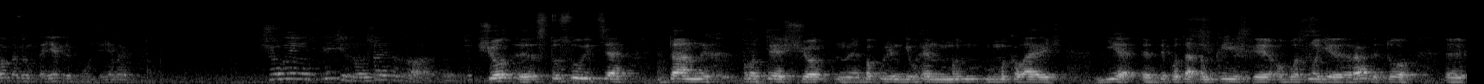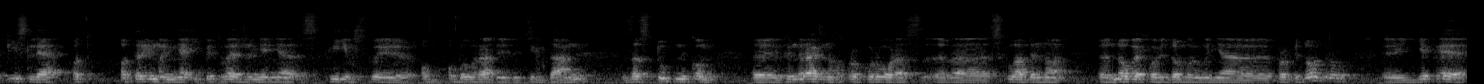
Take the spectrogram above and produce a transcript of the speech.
доказом та є припущеннями. Що виявив слідчі, залишається зараз. Що е, стосується даних про те, що Бакулін Євген Миколаївич є е, депутатом Київської обласної ради, то е, після отримання і підтвердження з Київської облради цих даних заступником е, генерального прокурора складено нове повідомлення про підозру, яке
